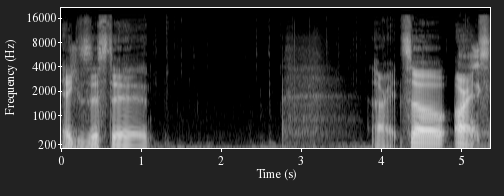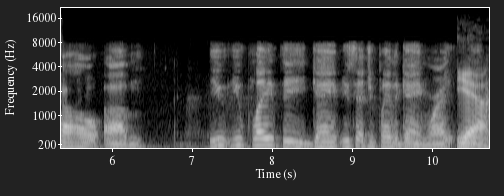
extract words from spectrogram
existent. All right. So, all right. Like how um you you played the game. You said you played the game, right? Yeah.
